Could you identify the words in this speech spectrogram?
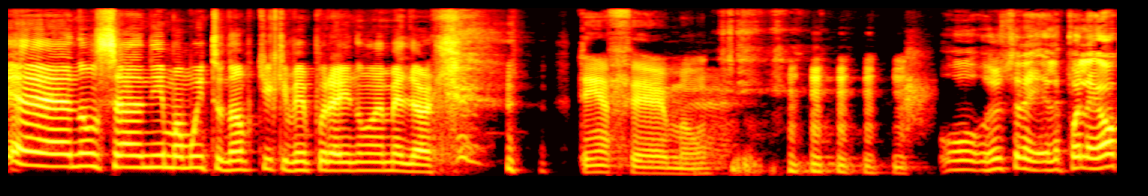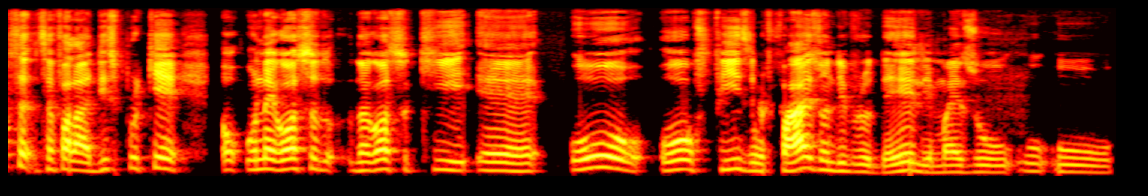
É, não se anima muito não, porque o que vem por aí não é melhor que... Tenha fé, irmão. o, foi legal você falar disso, porque o, o negócio, o negócio que é, o, o Fizer faz no livro dele, mas o, o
